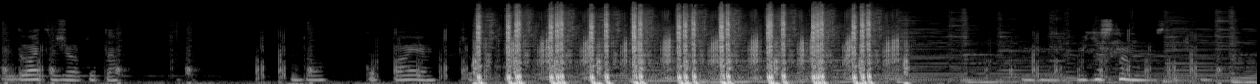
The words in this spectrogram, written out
Так, давайте вже отут а. докупаємо. Мені знову не вистачило.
